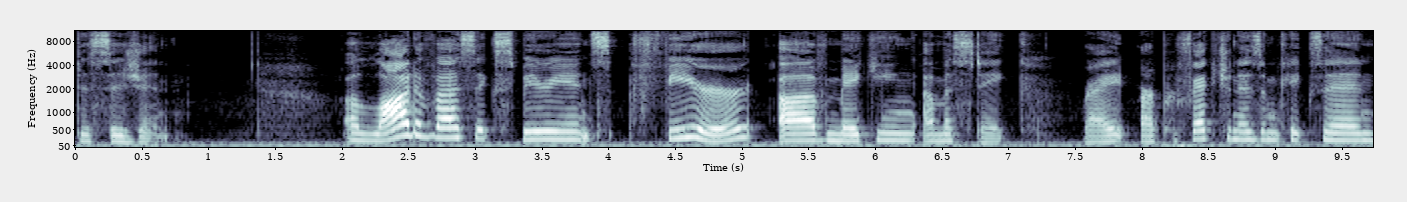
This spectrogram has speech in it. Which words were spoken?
decision a lot of us experience fear of making a mistake, right? Our perfectionism kicks in.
